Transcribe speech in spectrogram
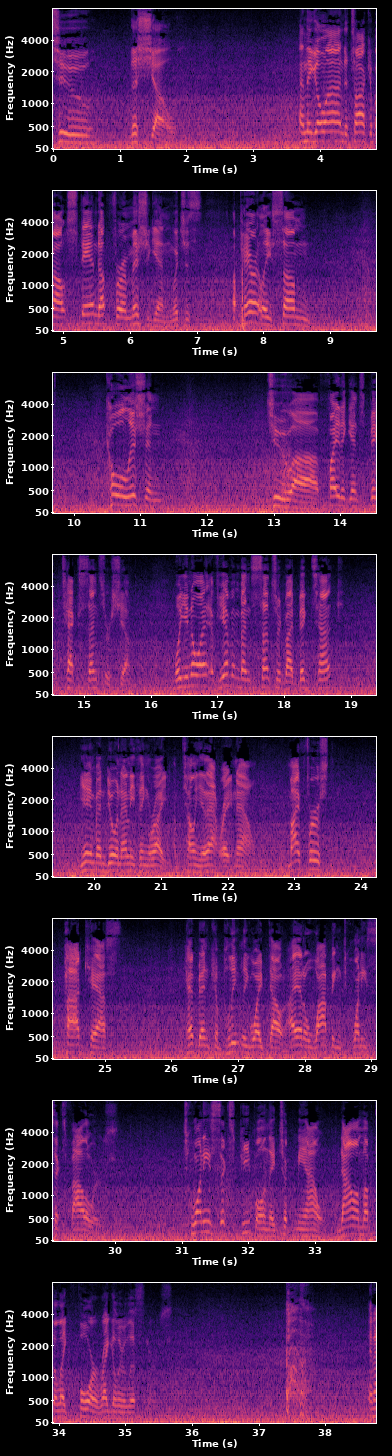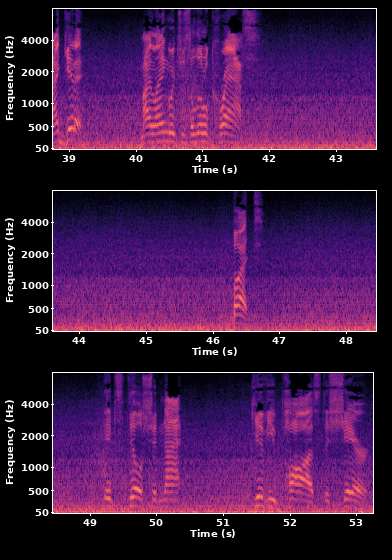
to the show. And they go on to talk about Stand Up for Michigan, which is apparently some coalition to uh, fight against big tech censorship. Well, you know what? If you haven't been censored by big tech, you ain't been doing anything right. I'm telling you that right now. My first podcast had been completely wiped out. I had a whopping 26 followers. 26 people, and they took me out. Now I'm up to like four regular listeners. and I get it. My language is a little crass. But it still should not give you pause to share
